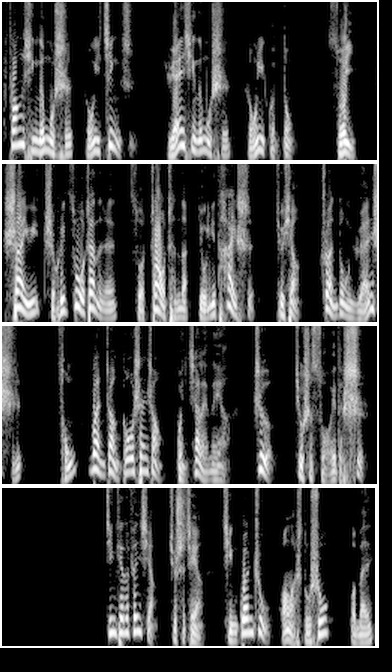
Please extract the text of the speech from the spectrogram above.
方形的木石容易静止，圆形的木石容易滚动。所以，善于指挥作战的人所造成的有利态势，就像转动圆石从万丈高山上滚下来那样。这就是所谓的势。今天的分享就是这样，请关注黄老师读书，我们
